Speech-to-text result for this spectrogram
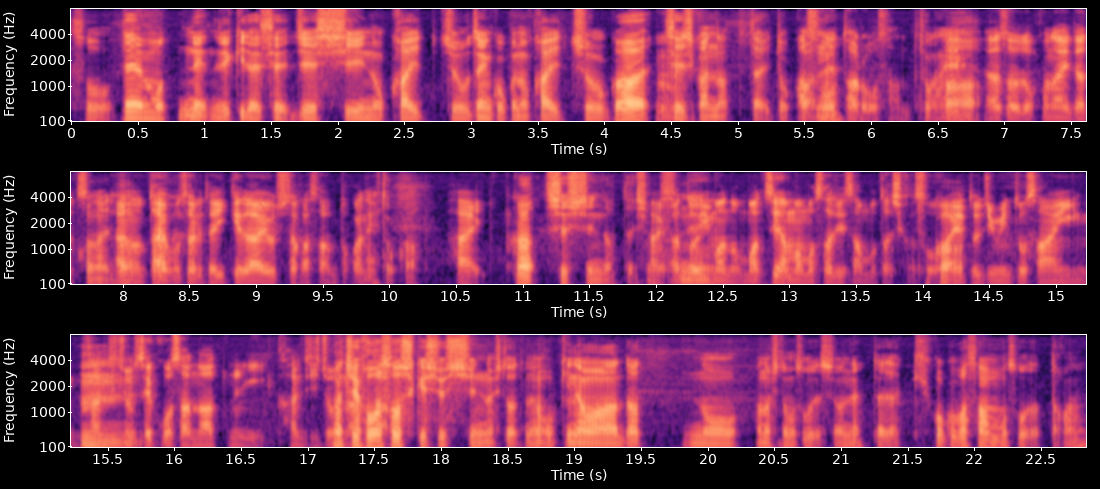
そう。で、もうね、歴代せ JC の会長、全国の会長が政治家になってたりとかね。麻生太郎さんとかね。とかあそうだ、この間つこの間あの、逮捕された池田義孝さんとかね。とかはい。が出身だったりしはい、ますね。あと今の松山正治さんも確かそう、えっと自民党参院幹事長、うん世耕さんの後に幹事長まあ、地方組織。織出身の人だとね、沖縄だの、あの人もそうですよね。誰だっけ国場さんもそうだったかな。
